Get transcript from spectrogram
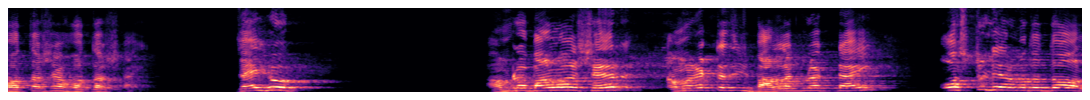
হতাশা হতাশাই যাই হোক, আমরা বাংলাদেশের, আমার একটা জিনিস ভালো লাগল একটাই, অস্ট্রেলিয়ার মতো দল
